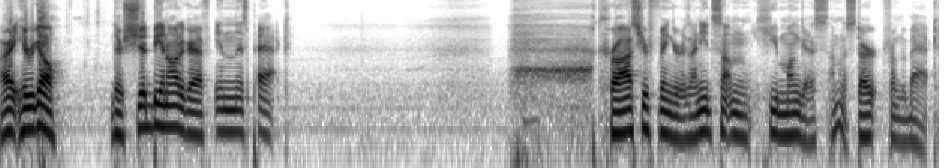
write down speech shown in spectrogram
All right, here we go. There should be an autograph in this pack. Cross your fingers. I need something humongous. I'm going to start from the back.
